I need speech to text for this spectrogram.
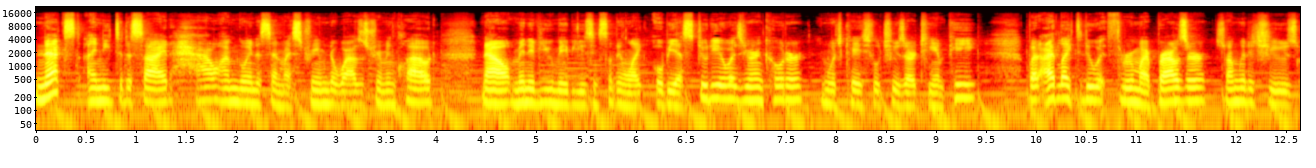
Next, I need to decide how I'm going to send my stream to Wowza Streaming Cloud. Now, many of you may be using something like OBS Studio as your encoder, in which case you'll choose RTMP, but I'd like to do it through my browser, so I'm going to choose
